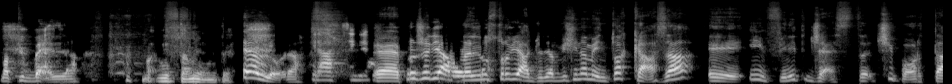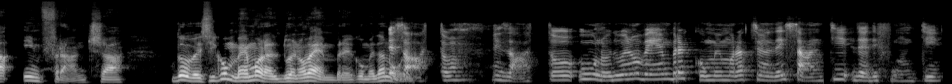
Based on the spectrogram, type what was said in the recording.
ma, più bella. ma nettamente. E allora, grazie, grazie. Eh, procediamo nel nostro viaggio di avvicinamento a casa e Infinite Jest ci porta in Francia dove si commemora il 2 novembre, come da noi. Esatto, esatto. 1-2 novembre, commemorazione dei santi e dei defunti.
